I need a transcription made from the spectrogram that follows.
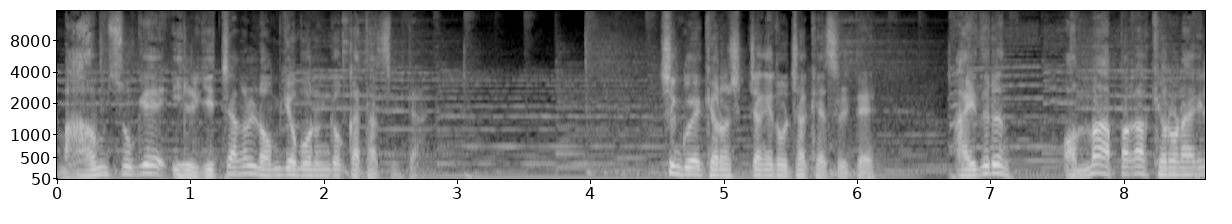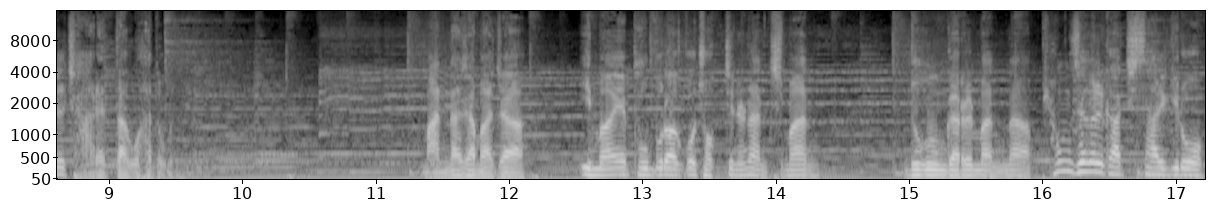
마음속에 일기장을 넘겨보는 것 같았습니다. 친구의 결혼식장에 도착했을 때 아이들은 엄마 아빠가 결혼하기를 잘했다고 하더군요. 만나자마자 이마에 부부라고 적지는 않지만 누군가를 만나 평생을 같이 살기로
